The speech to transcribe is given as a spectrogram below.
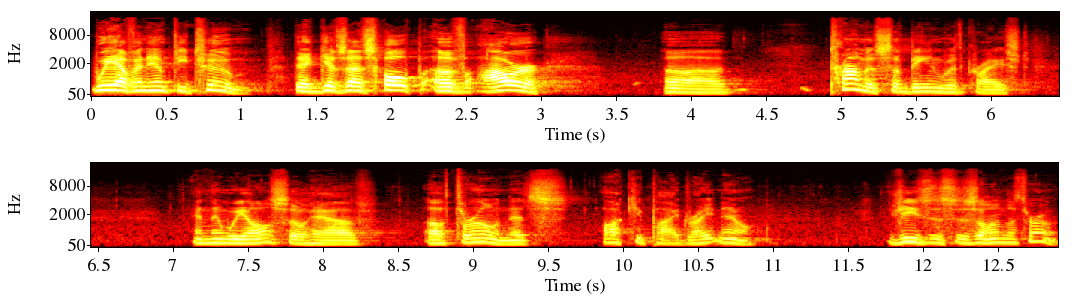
We have an empty tomb that gives us hope of our uh, promise of being with Christ. And then we also have a throne that's occupied right now. Jesus is on the throne.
